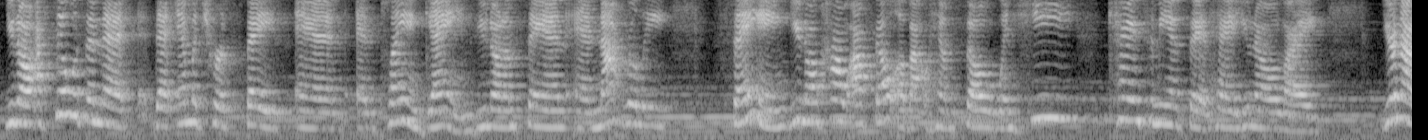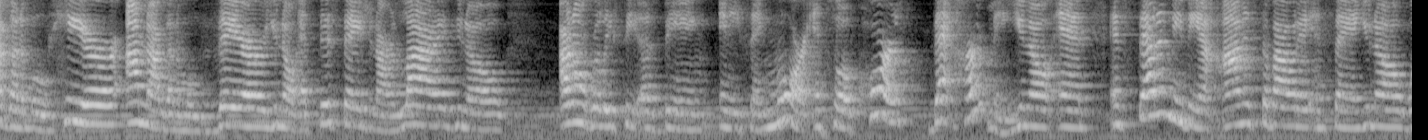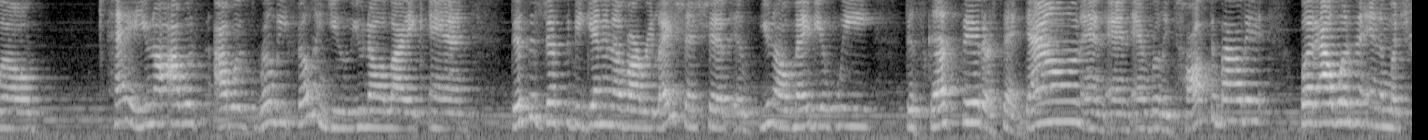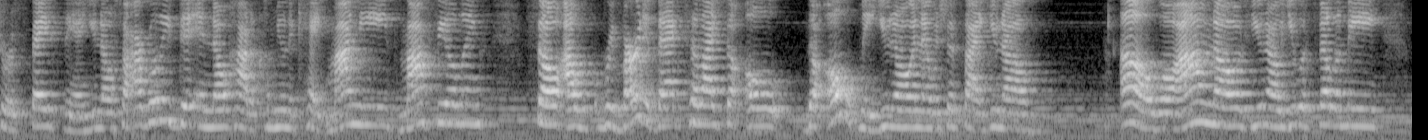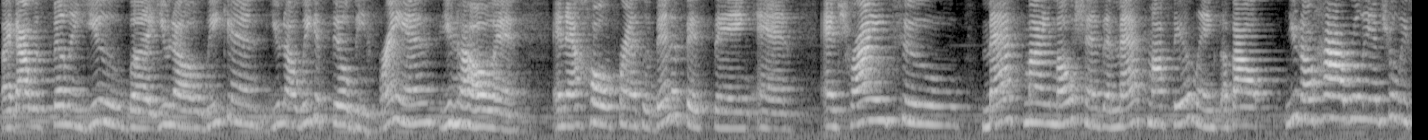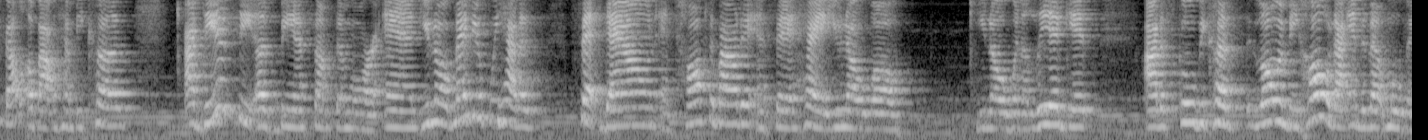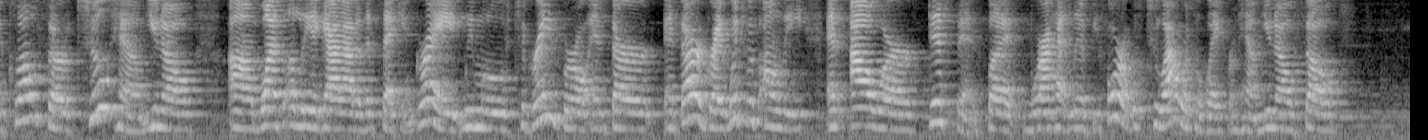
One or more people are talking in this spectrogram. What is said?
you know, I still was in that that immature space and and playing games, you know what I'm saying, and not really saying, you know, how I felt about him. So when he came to me and said, "Hey, you know, like you're not going to move here, I'm not going to move there, you know, at this stage in our lives, you know, I don't really see us being anything more. And so, of course, that hurt me, you know. And instead of me being honest about it and saying, you know, well, hey, you know, I was I was really feeling you, you know, like, and this is just the beginning of our relationship. If you know, maybe if we discussed it or sat down and and and really talked about it. But I wasn't in a mature space then, you know, so I really didn't know how to communicate my needs, my feelings. So I reverted back to like the old the old me, you know, and it was just like, you know, oh well I don't know if you know you was feeling me like I was feeling you, but you know, we can you know, we can still be friends, you know, and and that whole friends with benefits thing and and trying to mask my emotions and mask my feelings about, you know, how I really and truly felt about him because I did see us being something more. And, you know, maybe if we had a sat down and talked about it and said, hey, you know, well, you know, when Aaliyah gets out of school, because lo and behold, I ended up moving closer to him, you know. Um, once Aaliyah got out of the second grade, we moved to Greensboro in third in third grade, which was only an hour distance. But where I had lived before, it was two hours away from him. You know, so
